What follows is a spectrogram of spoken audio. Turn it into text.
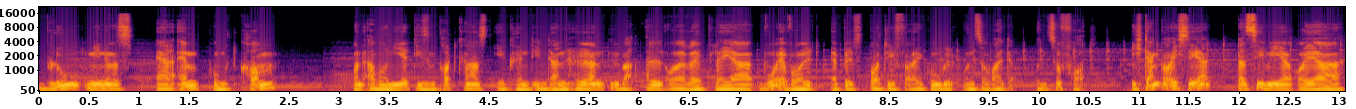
www.blue-rm.com und abonniert diesen Podcast. Ihr könnt ihn dann hören über all eure Player, wo ihr wollt, Apple, Spotify, Google und so weiter und so fort. Ich danke euch sehr, dass ihr mir euer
